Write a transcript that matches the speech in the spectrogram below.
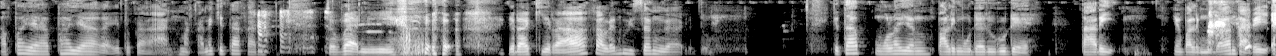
Apa ya apa ya? kayak gitu kan. Makanya kita akan coba nih. Kira-kira kalian bisa nggak gitu? Kita mulai yang paling muda dulu deh. Tari. Yang paling muda kan tari.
